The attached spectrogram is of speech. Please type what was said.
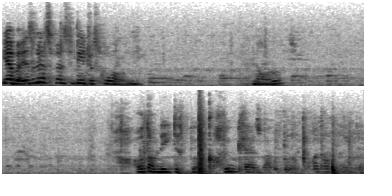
Yeah, but isn't it supposed to be just one? No. I don't need this book. Who cares about the book? I don't need it.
